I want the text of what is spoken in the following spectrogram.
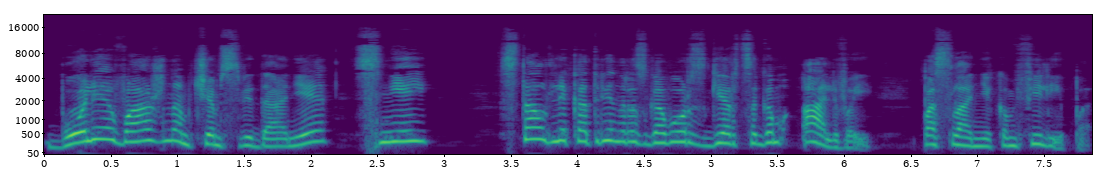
Более важным, чем свидание с ней, стал для Катрин разговор с герцогом Альвой, посланником Филиппа.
